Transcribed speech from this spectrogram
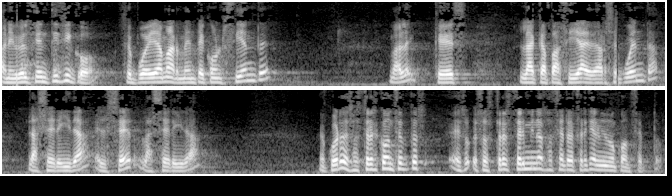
A nivel científico se puede llamar mente consciente, ¿vale? Que es la capacidad de darse cuenta, la sereidad, el ser, la sereidad. ¿De acuerdo? Esos tres conceptos, esos, tres términos hacen referencia al mismo concepto.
